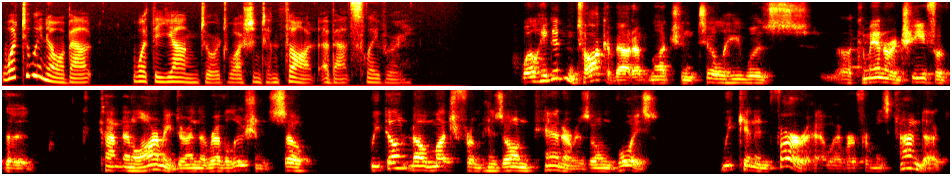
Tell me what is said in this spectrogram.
what do we know about what the young George Washington thought about slavery? Well, he didn't talk about it much until he was uh, commander in chief of the Continental Army during the Revolution. So we don't know much from his own pen or his own voice. We can infer, however, from his conduct,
